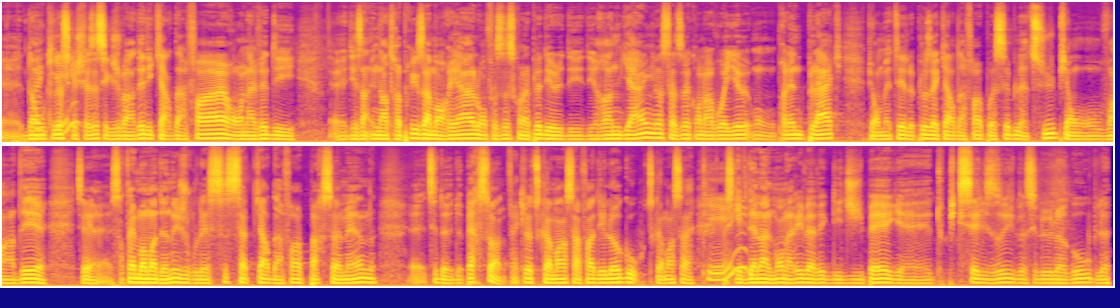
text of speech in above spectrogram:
Euh, donc, là, ce que je faisais, c'est que je vendais des cartes d'affaires. On avait des, euh, des une entreprise à Montréal où on faisait ce qu'on appelait des, des, des run gangs, là, c'est-à-dire qu'on envoyait, on prenait une plaque, puis on mettait le plus de cartes d'affaires possible là-dessus, puis on vendait, tu sais, à un certain moment donné, je roulais 6-7 cartes d'affaires par semaine, euh, tu sais, de, de personnes. Fait que là, tu commences à faire des logos, tu commences à... Parce qu'évidemment, le monde arrive avec des JPEG euh, tout là, c'est le logo, puis là...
